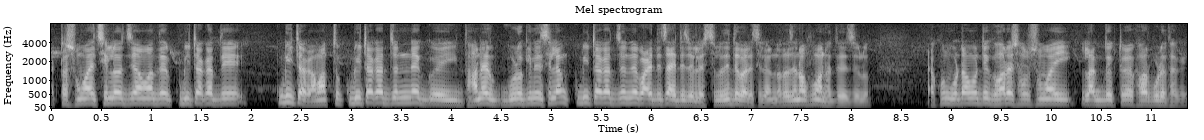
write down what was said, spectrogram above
একটা সময় ছিল যে আমাদের কুড়ি টাকাতে, কুড়ি টাকা, মাত্র কুড়ি টাকার জন্য এই ধানের গুঁড়ো কিনেছিলাম, কুড়ি টাকার জন্য বাড়িতে চাইতে চলে এসেছিল, দিতে পারছিলাম না, তার জন্য অপমান হতে হয়েছিল। এখন মোটামুটি ঘরে সবসময় লাখ দু টাকা খাওয়ার পড়ে থাকে।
